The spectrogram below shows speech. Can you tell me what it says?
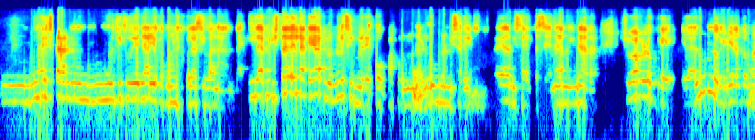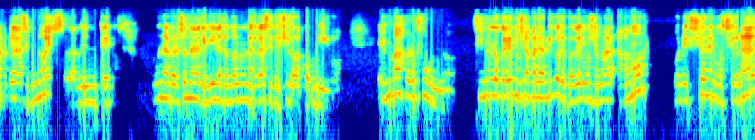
no es tan multitudinario como en la escuela Sivananda. Y la amistad de la que hablo no es irme de copas con un alumno, ni salir a ni salir a cenar, ni nada. Yo hablo que el alumno que viene a tomar clases no es solamente una persona que viene a tomar una clase de yoga conmigo. Es más profundo. Si no lo queremos llamar amigo, le podemos llamar amor, conexión emocional,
